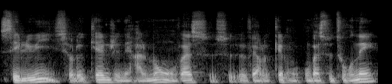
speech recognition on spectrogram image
C'est lui sur lequel généralement on va se, vers lequel on, va se tourner.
